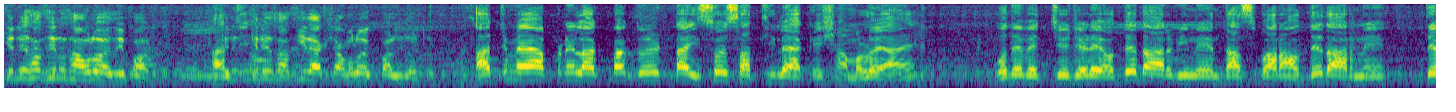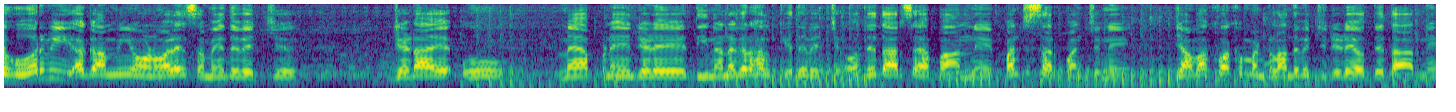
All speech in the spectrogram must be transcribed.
ਕਿੰਨੇ ਸਾਥੀ ਨੂੰ ਸ਼ਾਮਲ ਹੋਏ ਸੀ ਪਾਰਟੀ? ਹਾਂਜੀ। ਕਿੰਨੇ- ਸਾਥੀ ਲੈ ਕੇ ਸ਼ਾਮਲ ਹੋਏ ਅਕਾਲੀ ਦਲ ਚ ਅੱਜ ਮੈਂ ਆਪਣੇ ਲਗਭਗ 250 ਸਾਥੀ ਲੈ ਕੇ ਸ਼ਾਮਲ ਹੋਇਆ ਹਾਂ। ਉਹਦੇ ਵਿੱਚ ਜਿਹੜੇ ਅਹੁਦੇਦਾਰ ਵੀ ਨੇ 10 12 ਅਹੁਦੇਦਾਰ ਨੇ ਤੇ ਹੋਰ ਵੀ ਆਗਾਮੀ ਆਉਣ ਵਾਲੇ ਸਮੇਂ ਦੇ ਵਿੱਚ ਜਿਹੜਾ ਹੈ ਉਹ ਮੈਂ ਆਪਣੇ ਜਿਹੜੇ ਦੀਨਾਨਗਰ ਹਲਕੇ ਦੇ ਵਿੱਚ ਅਹੁਦੇਦਾਰ ਸਾਹਿਬਾਨ ਨੇ ਪੰਚ ਸਰਪੰਚ ਨੇ ਜਾਂ ਵੱਖ-ਵੱਖ ਮੰਡਲਾਂ ਦੇ ਵਿੱਚ ਜਿਹੜੇ ਅਹੁਦੇਦਾਰ ਨੇ,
